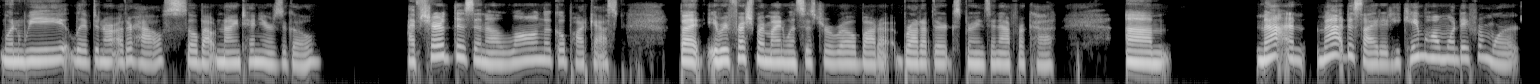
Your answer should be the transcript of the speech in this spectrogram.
when we lived in our other house, so about nine, 10 years ago. I've shared this in a long ago podcast, but it refreshed my mind when Sister Rowe brought up, brought up their experience in Africa. Um, Matt and Matt decided he came home one day from work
